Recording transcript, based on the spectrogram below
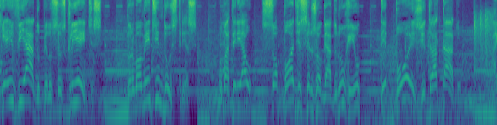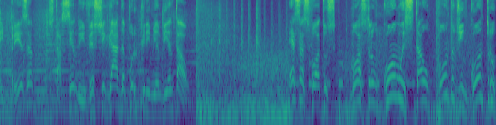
que é enviado pelos seus clientes, normalmente indústrias. O material só pode ser jogado no rio depois de tratado a empresa está sendo investigada por crime ambiental. Essas fotos mostram como está o ponto de encontro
